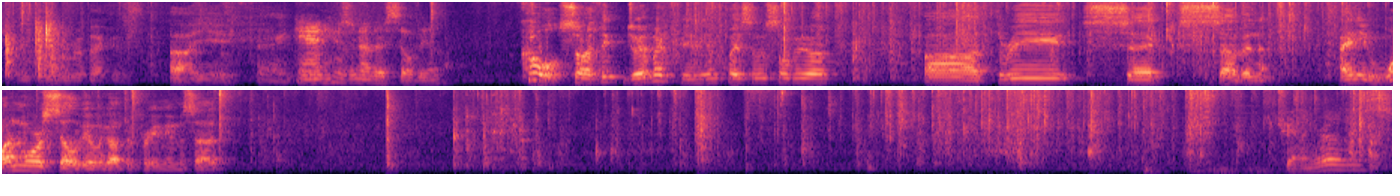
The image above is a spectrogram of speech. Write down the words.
Where's the other Rebecca's? Uh, yeah. Thank you. And here's another Sylvia. Cool. So I think do I have my premium place in Sylvia? Uh, three, six, seven. I need one more Sylvia. We got the premium set. Trailing Rose.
